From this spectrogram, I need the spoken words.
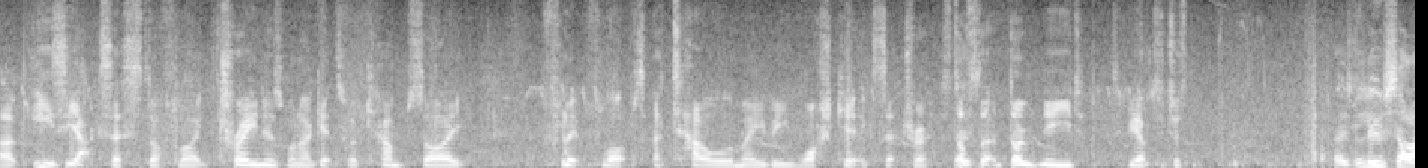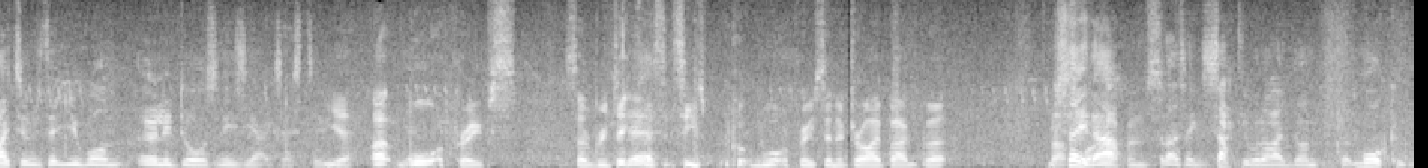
uh, easy access stuff like trainers when I get to a campsite, flip flops, a towel maybe, wash kit, etc. Stuff that I don't need to be able to just Those loose items that you want early doors and easy access to. Yeah, uh, waterproofs. So ridiculous. Yeah. It seems to put waterproofs in a dry bag, but You say that, happens. so that's exactly what I've done, but more con-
